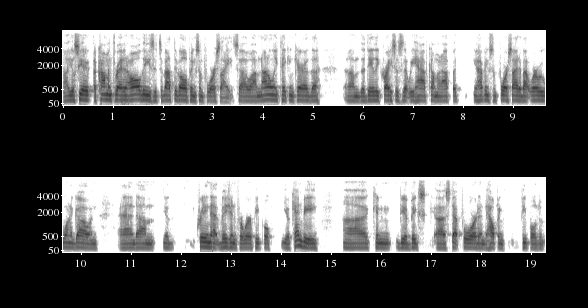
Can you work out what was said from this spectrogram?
Uh, you'll see a, a, common thread in all these. It's about developing some foresight. So um, not only taking care of the um, the daily crisis that we have coming up, but you know, having some foresight about where we want to go and and um, you know creating that vision for where people you know can be uh, can be a big uh, step forward into helping people to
